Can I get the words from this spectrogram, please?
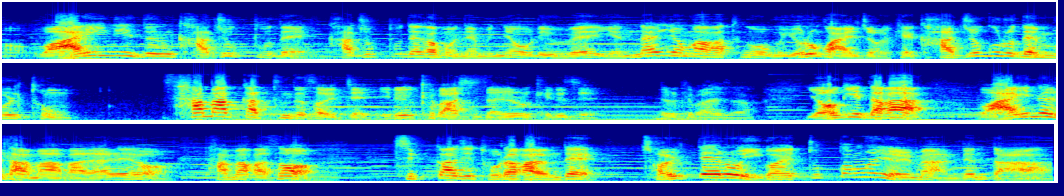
어, 와인이든 가죽 부대, 가죽 부대가 뭐냐면요. 우리 왜 옛날 영화 같은 거 보면 이런 거 알죠? 이렇게 가죽으로 된 물통, 사막 같은 데서 이제 이렇게 마시자, 이렇게 그지? 이렇게 마시자. 여기다가 와인을 담아가야 해요. 담아가서 집까지 돌아가는데 절대로 이거에 뚜껑을 열면 안 된다.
